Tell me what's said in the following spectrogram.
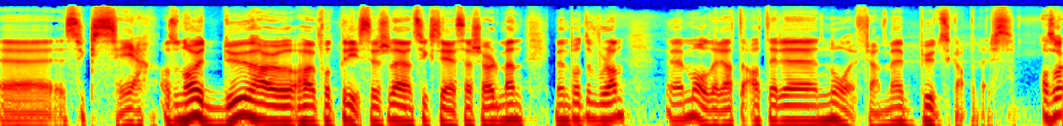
eh, suksess? Altså nå, Du har jo har fått priser, så det er jo en suksess i seg sjøl. Men, men på hvordan eh, måler dere at, at, dere når frem med budskapet deres? Altså,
